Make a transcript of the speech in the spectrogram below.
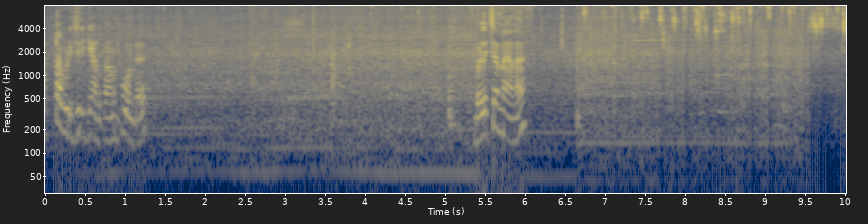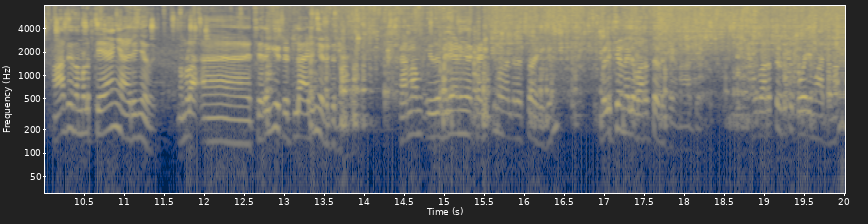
കട്ട പിടിച്ചിരിക്കുകയാണ്. തണുപ്പുണ്ട്. വെളിച്ചെണ്ണയാണ്. ആദ്യം നമ്മൾ തേങ്ങ അരിഞ്ഞത്. നമ്മൾ ചിരകിയിട്ടിട്ടില്ല അരിഞ്ഞെടുത്തിട്ടുണ്ട്. കാരണം ഇത് ബിരിയാണി കടിക്കുമ്പോൾ നല്ല രസമായിരിക്കും. വെളിച്ചെണ്ണയിൽ വറുത്തെടുക്കുകയാണ് ആദ്യം. വറുത്തെടുത്ത് കോരി മാറ്റണം.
